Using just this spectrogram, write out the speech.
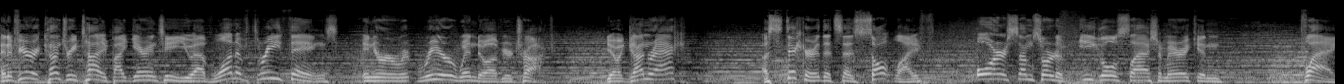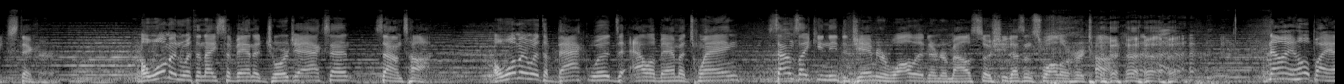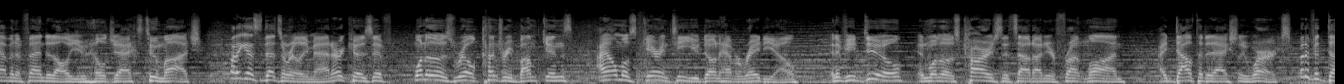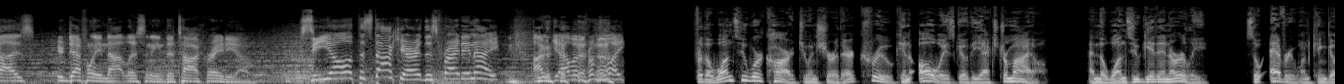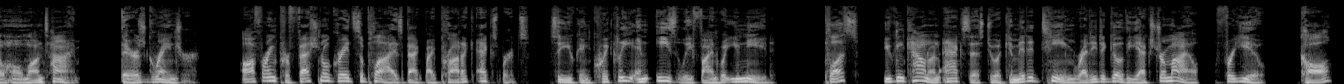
And if you're a country type, I guarantee you have one of three things in your rear window of your truck. You have a gun rack, a sticker that says Salt Life, or some sort of eagle slash American flag sticker. A woman with a nice Savannah, Georgia accent sounds hot. A woman with a backwoods Alabama twang sounds like you need to jam your wallet in her mouth so she doesn't swallow her tongue. now, I hope I haven't offended all you hilljacks too much, but I guess it doesn't really matter because if one of those real country bumpkins, I almost guarantee you don't have a radio. And if you do, in one of those cars that's out on your front lawn, I doubt that it actually works. But if it does, you're definitely not listening to talk radio. See y'all at the stockyard this Friday night. I'm Galvin from the Mike. For the ones who work hard to ensure their crew can always go the extra mile, and the ones who get in early so everyone can go home on time, there's Grainger, offering professional grade supplies backed by product experts so you can quickly and easily find what you need. Plus, you can count on access to a committed team ready to go the extra mile for you. Call,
